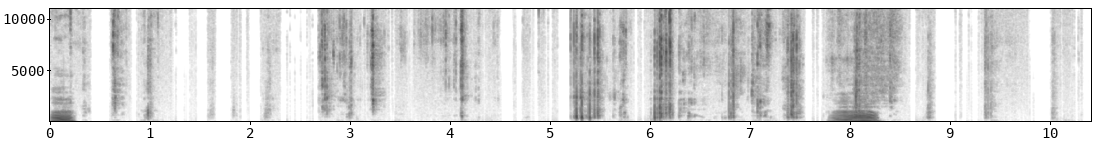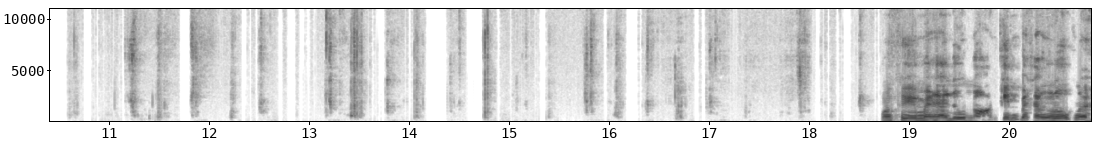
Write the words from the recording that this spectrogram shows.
อืม อืม เมื่อกี้ไม่ได้ดูหนอนกินไปทั้งลูกเลย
